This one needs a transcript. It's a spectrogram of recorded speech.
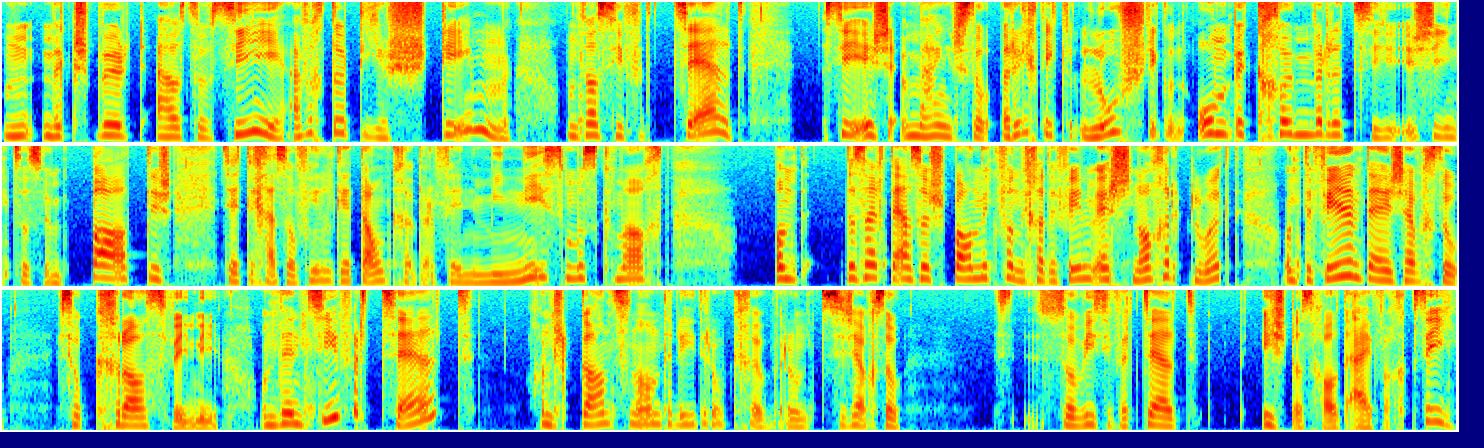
Und man spürt auch so sie, einfach durch die Stimme und was sie erzählt. Sie ist manchmal so richtig lustig und unbekümmert, sie scheint so sympathisch. Sie hat sich auch so viele Gedanken über Feminismus gemacht. Und das habe ich auch so spannend gefunden. Ich habe den Film erst nachher geschaut und der Film, der ist einfach so, so krass, finde ich. Und wenn sie erzählt, kommst du ganz einen anderen Eindruck über. Und es ist auch so, so wie sie erzählt, ist das halt einfach gewesen.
